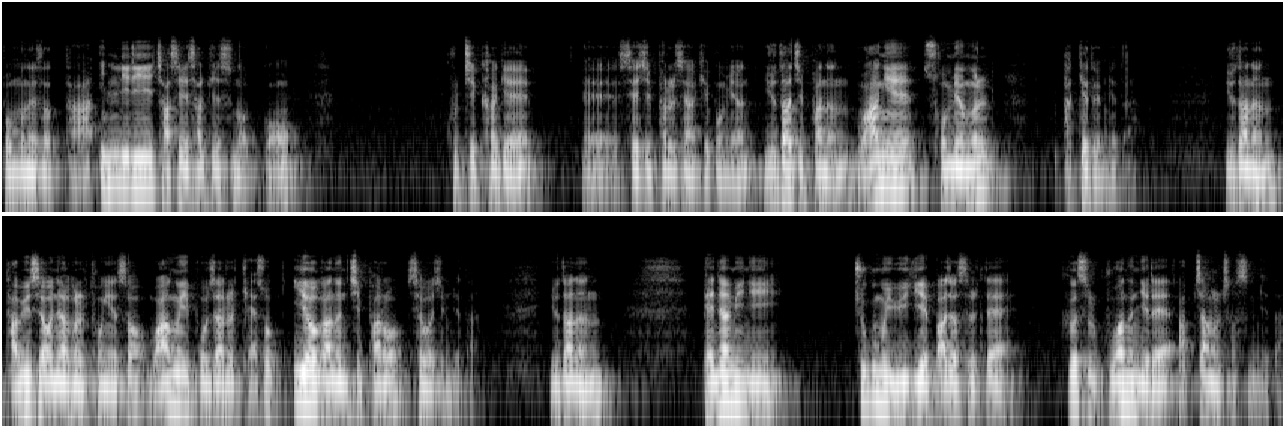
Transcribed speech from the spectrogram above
본문에서 다 일일이 자세히 살필 수는 없고 굵직하게 예, 세 지파를 생각해 보면 유다 지파는 왕의 소명을 받게 됩니다. 유다는 다윗의 언약을 통해서 왕의 보좌를 계속 이어가는 지파로 세워집니다. 유다는 베냐민이 죽음의 위기에 빠졌을 때 그것을 구하는 일에 앞장을 섰습니다.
